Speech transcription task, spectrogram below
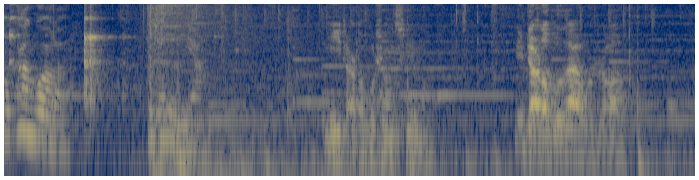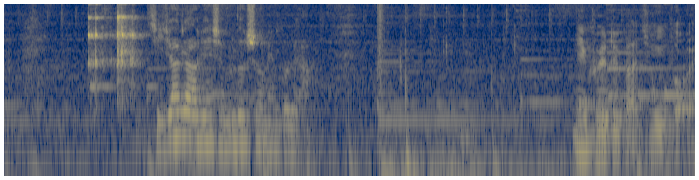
我看过了，你想怎么样？你一点都不生气吗？一点都不在乎是吧？几张照片什么都说明不了。你可以对感情无所谓，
